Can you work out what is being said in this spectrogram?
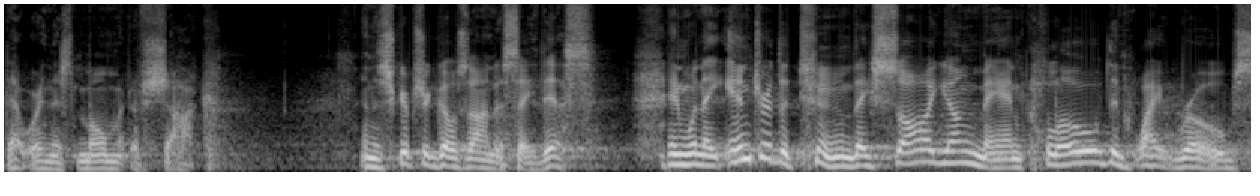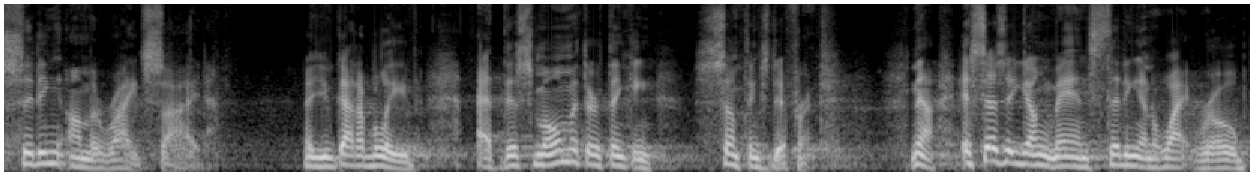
that were in this moment of shock. And the scripture goes on to say this. And when they entered the tomb, they saw a young man clothed in white robes sitting on the right side. Now, you've got to believe, at this moment, they're thinking something's different. Now, it says a young man sitting in a white robe.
